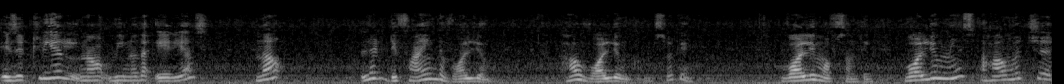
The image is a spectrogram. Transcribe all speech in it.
is it clear? Now we know the areas. Now let's define the volume. How volume comes okay? Volume of something. Volume means how much uh,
